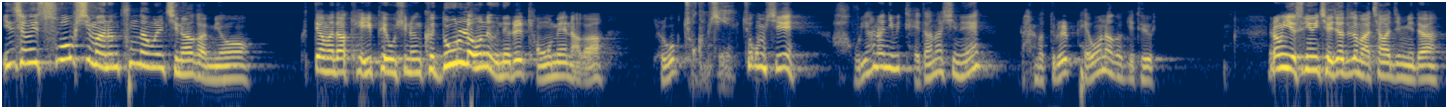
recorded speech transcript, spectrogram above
인생의 수없이 많은 풍랑을 지나가며 그때마다 개입해 오시는 그 놀라운 은혜를 경험해 나가 결국 조금씩 조금씩 아, 우리 하나님이 대단하시네 라는 것들을 배워나가게 되요. 여러분 예수님이 제자들도 마찬가지입니다.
